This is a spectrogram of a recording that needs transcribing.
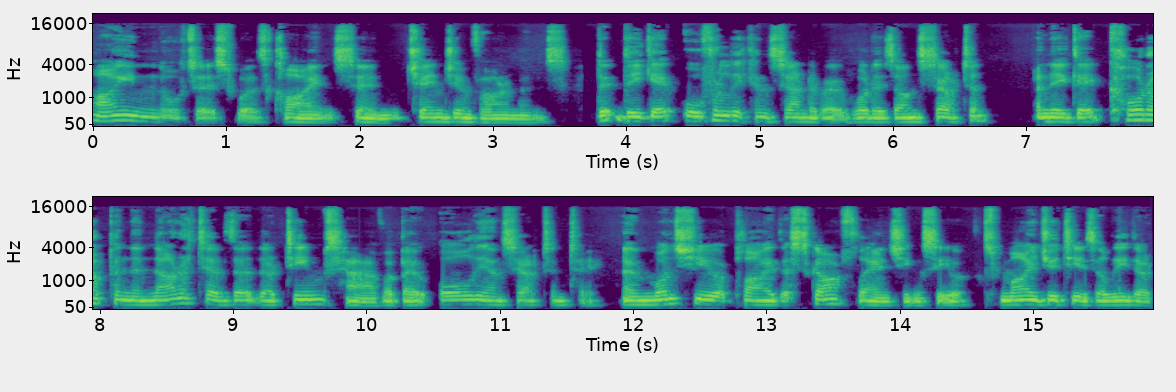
I notice with clients in change environments that they get overly concerned about what is uncertain and they get caught up in the narrative that their teams have about all the uncertainty. And once you apply the scarf lens, you can see oh, it's my duty as a leader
